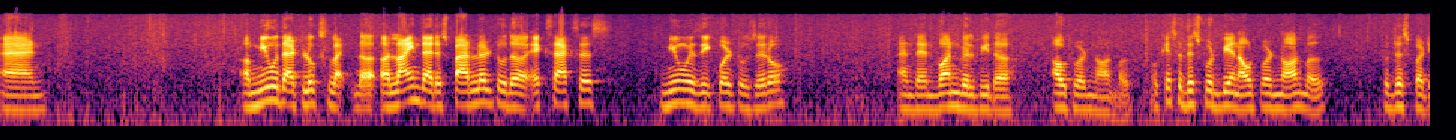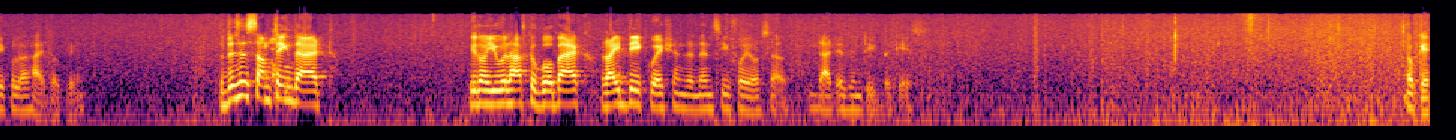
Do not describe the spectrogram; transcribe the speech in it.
and a mu that looks like the, a line that is parallel to the x-axis, mu is equal to zero, and then 1 will be the outward normal. Okay, so this would be an outward normal to this particular hyperplane. So this is something that you know you will have to go back, write the equations, and then see for yourself that is indeed the case. Okay,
